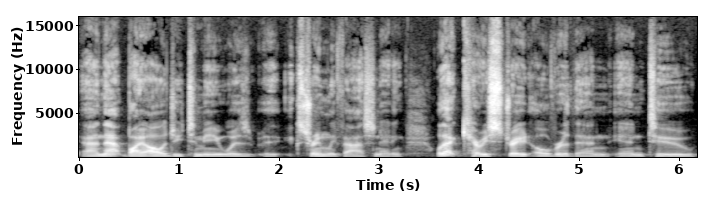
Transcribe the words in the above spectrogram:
And that biology to me was uh, extremely fascinating. Well, that carries straight over then into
